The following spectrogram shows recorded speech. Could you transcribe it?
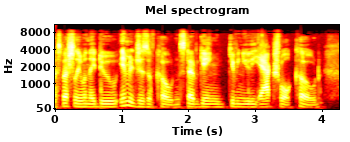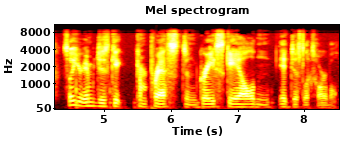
Especially when they do images of code instead of getting, giving you the actual code. So your images get compressed and grayscaled and it just looks horrible.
